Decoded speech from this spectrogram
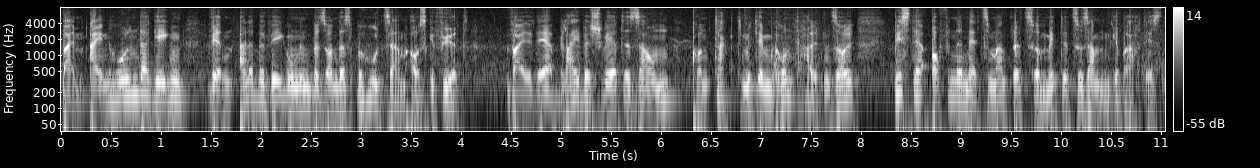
Beim Einholen dagegen werden alle Bewegungen besonders behutsam ausgeführt weil der bleibeschwerte Saum Kontakt mit dem Grund halten soll, bis der offene Netzmantel zur Mitte zusammengebracht ist.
